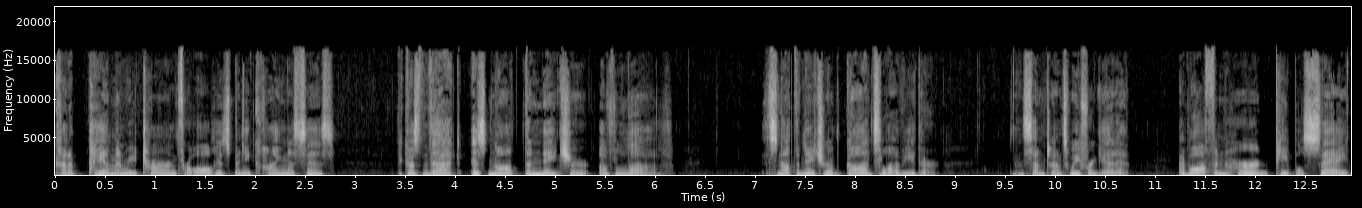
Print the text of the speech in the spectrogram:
kind of pay him in return for all his many kindnesses, because that is not the nature of love. It's not the nature of God's love either. And sometimes we forget it. I've often heard people say,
